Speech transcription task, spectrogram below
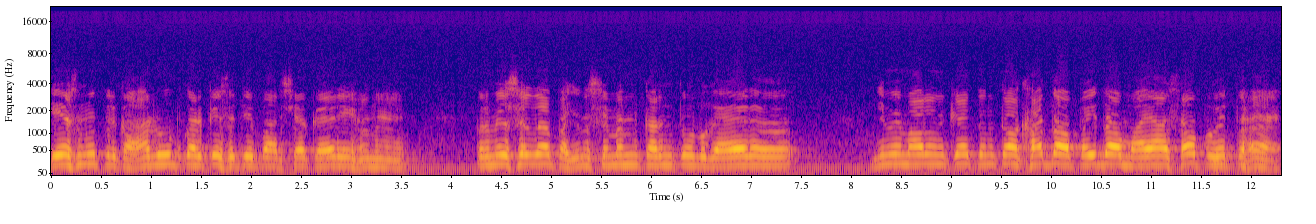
ਇਸ ਨੂੰ ਤਰਕਾਰ ਰੂਪ ਕਰਕੇ ਸੱਚੇ ਪਾਤਸ਼ਾਹ ਕਹਿ ਰਹੇ ਹਨ। ਪਰਮੇਸ਼ਰ ਦਾ ਭਜਨ ਸਿਮਰਨ ਕਰਨ ਤੋਂ ਬਗੈਰ ਜਿਵੇਂ ਮਾਰਨ ਕਹਿ, ਤਨ ਕਾ ਖਾਦਾ ਪੈਦਾ ਮਾਇਆ ਸਭ ਪਵਿੱਤ ਹੈ,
